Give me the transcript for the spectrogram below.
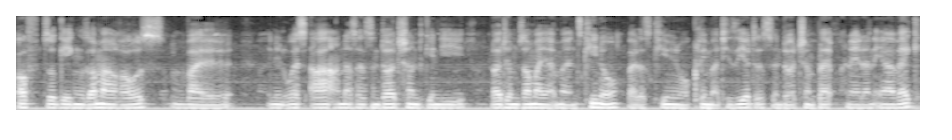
oft so gegen Sommer raus, weil in den USA, anders als in Deutschland, gehen die Leute im Sommer ja immer ins Kino, weil das Kino klimatisiert ist. In Deutschland bleibt man ja dann eher weg.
